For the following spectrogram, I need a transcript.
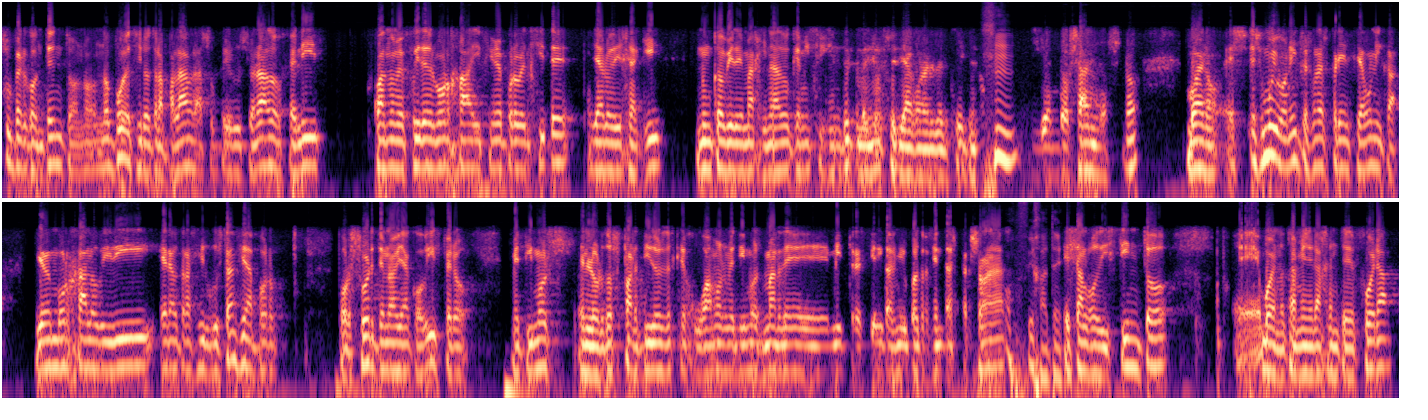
súper contento, no, no puedo decir otra palabra, súper ilusionado, feliz. Cuando me fui del Borja y firmé por Belchite, ya lo dije aquí, nunca hubiera imaginado que mi siguiente playoff sería con el Belchite, ¿no? Y en dos años, ¿no? Bueno, es, es muy bonito, es una experiencia única. Yo en Borja lo viví, era otra circunstancia, por, por suerte no había COVID, pero metimos en los dos partidos que jugamos, metimos más de 1.300, 1.400 personas. fíjate. Es algo distinto. Eh, bueno, también era gente de fuera.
